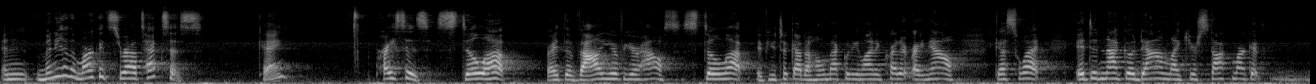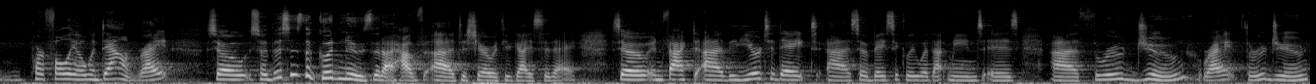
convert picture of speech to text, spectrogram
and many of the markets throughout Texas. Okay? Prices still up, right? The value of your house still up. If you took out a home equity line of credit right now, guess what? It did not go down like your stock market portfolio went down, right? So, so this is the good news that I have uh, to share with you guys today. So, in fact, uh, the year to date, uh, so basically what that means is uh, through June, right? Through June,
